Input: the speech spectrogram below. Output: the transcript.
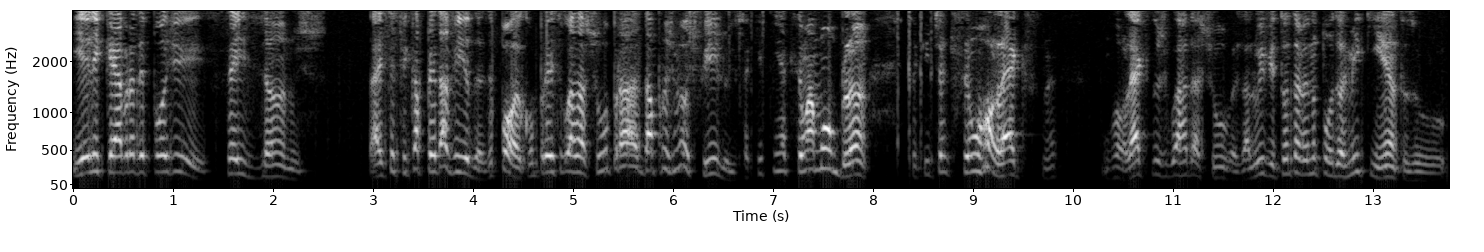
e ele quebra depois de seis anos. Aí você fica pé da vida. Você, Pô, eu comprei esse guarda-chuva para dar para os meus filhos. Isso aqui tinha que ser uma Mont Blanc. Isso aqui tinha que ser um Rolex, né? Um Rolex dos guarda-chuvas. A Louis Vuitton está vendo por 2.500 o,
